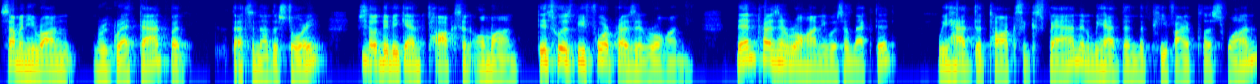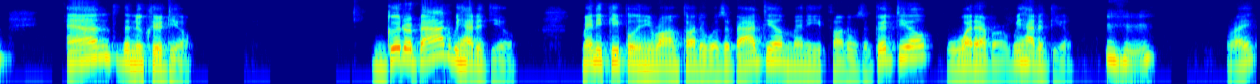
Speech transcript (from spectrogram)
Some in Iran regret that, but that's another story. So mm-hmm. they began talks in Oman. This was before President Rouhani. Then President Rouhani was elected. We had the talks expand, and we had then the P5 plus one and the nuclear deal. Good or bad, we had a deal. Many people in Iran thought it was a bad deal. Many thought it was a good deal. Whatever, we had a deal. Mm-hmm. Right?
